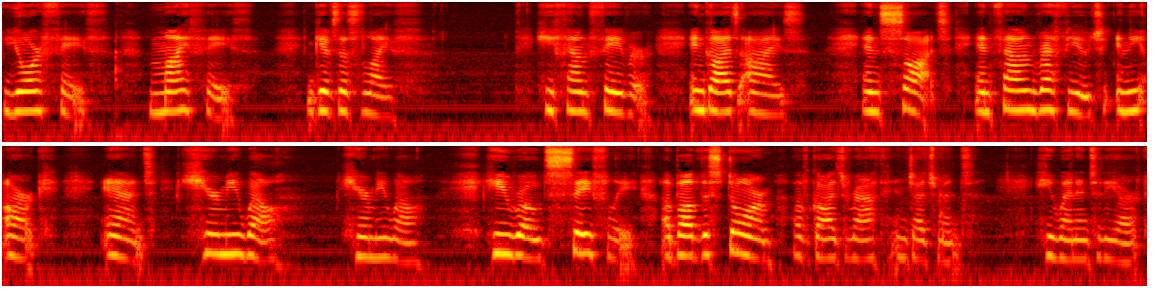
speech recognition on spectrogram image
Your faith, my faith, gives us life. He found favor in God's eyes and sought and found refuge in the ark. And, hear me well, hear me well, he rode safely above the storm of God's wrath and judgment. He went into the ark.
